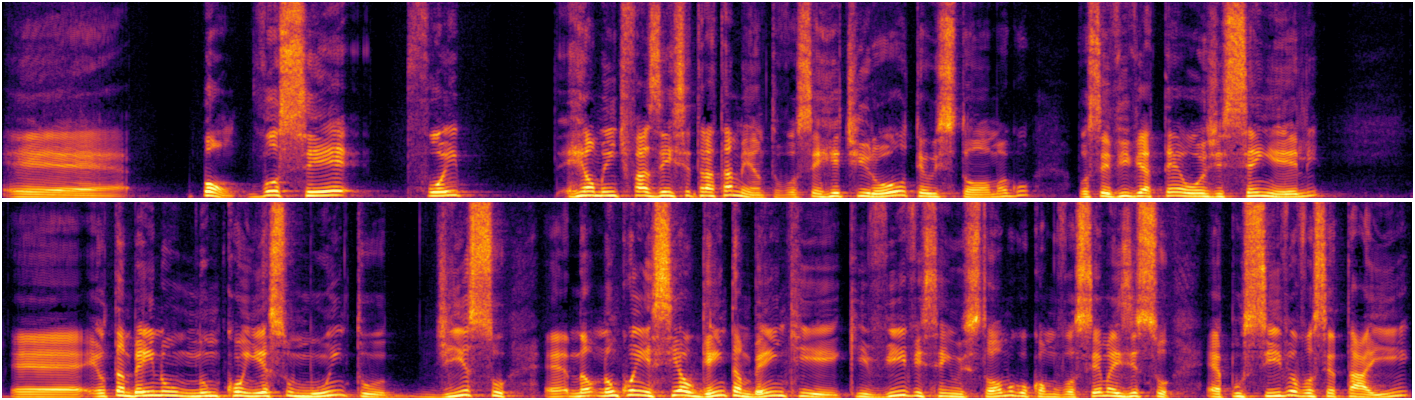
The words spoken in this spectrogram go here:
É, Bom, você foi realmente fazer esse tratamento. Você retirou o teu estômago, você vive até hoje sem ele. É, eu também não, não, conheço muito disso, é, não, não conheci alguém também que, que vive sem o estômago como você, mas isso é possível, você está aí,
